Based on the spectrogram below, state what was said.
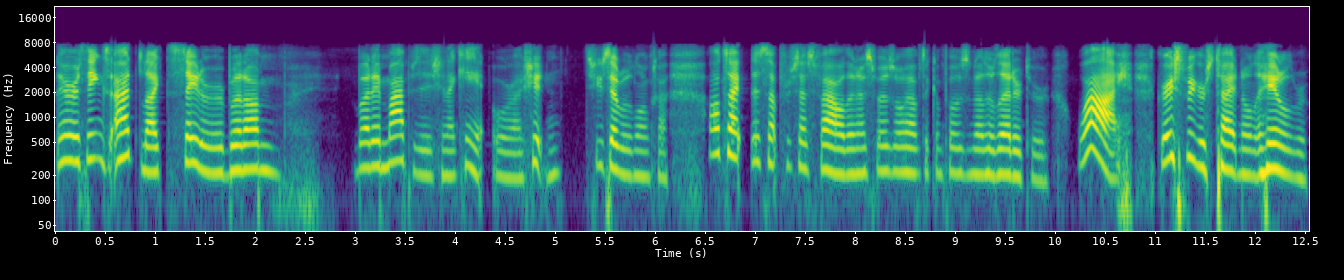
there are things I'd like to say to her, but I'm, but in my position I can't, or I shouldn't. She said with a long sigh, I'll type this up for Seth's file, then I suppose I'll have to compose another letter to her. Why? Grace's fingers tightened on the handle of the room.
